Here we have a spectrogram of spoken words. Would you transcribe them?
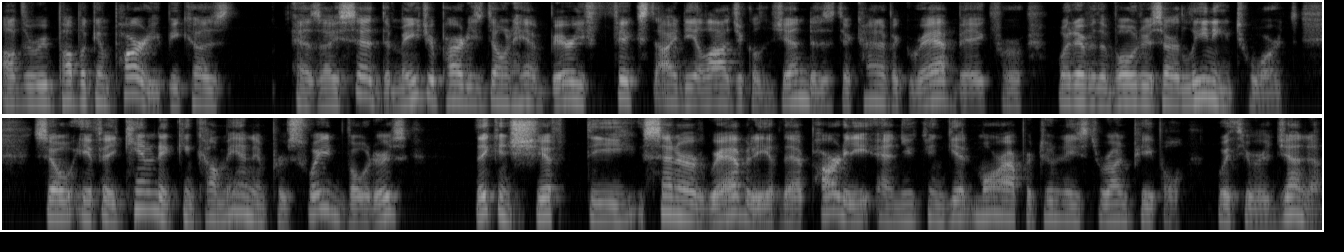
of the Republican Party because as I said, the major parties don't have very fixed ideological agendas. They're kind of a grab bag for whatever the voters are leaning towards. So if a candidate can come in and persuade voters, they can shift the center of gravity of that party and you can get more opportunities to run people with your agenda.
